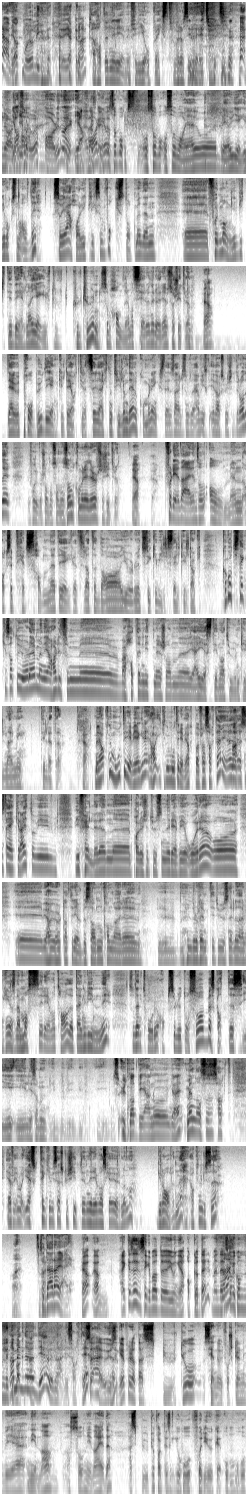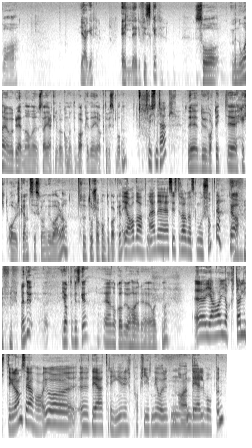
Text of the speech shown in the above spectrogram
Revjakt må jo ligge ditt hjerte nært. Jeg har hatt en revefri oppvekst, for å si det rett ut. Har Ja, har, har du noe? Jeg har det, og og så var jeg jo, ble jeg jo jeger i voksen alder. Så jeg har ikke liksom vokst opp med den eh, for mange viktige delen av jegerkulturen som handler om at ser du en rødrev, så skyter du den. Ja. Det er jo et påbud i enkelte jaktkretser. det er ikke noe tvil om det. Kommer det enkelte steder, så er det liksom ja, skal, I dag skal vi skyte rådyr. Det foregår sånn og sånn og sånn. Kommer det en røv, så skyter hun. Ja, ja. Fordi det er en sånn allmenn akseptert sannhet i jegerkretser at da gjør du et stykke viltstelltiltak. Kan godt tenkes at du gjør det, men jeg har liksom eh, hatt en litt mer sånn eh, jeg er gjest i naturen-tilnærming til dette. Ja. Men jeg har ikke noe mot revejegere. Jeg har ikke noe mot revejakt, bare for å ha sagt det. Jeg, Nei. jeg syns det er helt greit, og vi, vi feller en uh, par og 20 000 rev i året. Og uh, vi har jo hørt at revebestanden kan være eh, 150 000 eller der omkring. Altså det er masse rev å ta. Dette er en vinner, så den tåler jo absolutt også beskattes i, i liksom i, i, Uten at det er noe greier. Men altså som sagt, jeg, jeg tenker hvis jeg skulle skyte en rev, hva skal jeg gjøre med den da? Grave den ned? Jeg har ikke noe lyst til det. Nei. Så Nei. der er jeg. ja, ja. Jeg er ikke så sikker på at uh, Jo Inge er akkurat der, men det skal vi komme litt Nei, tilbake til. eh, Det er jo en ærlig sak, det. Så er jeg jo usikker, for jeg spurte jo seniorforskeren ved Nina, altså Nina Eide Jeg spurte jo faktisk ikke hun forrige uke om hun var jeger eller fisker. Så, men nå har jeg jo gleden av å ønske deg hjertelig velkommen tilbake til Jakt- og fiskebåten. Tusen takk. Det- Du ble ikke eh, helt overskremt sist gang du var her, da? Så du torde å komme tilbake? Ja da. Nei, det, jeg syns det var ganske morsomt, jeg. Ja. Men du, jakt og fiske, er noe du har eh, holdt på med? Eh, Jeg har jakta lite grann, så jeg har jo eh, det jeg trenger. Papirene i orden og en del våpen.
